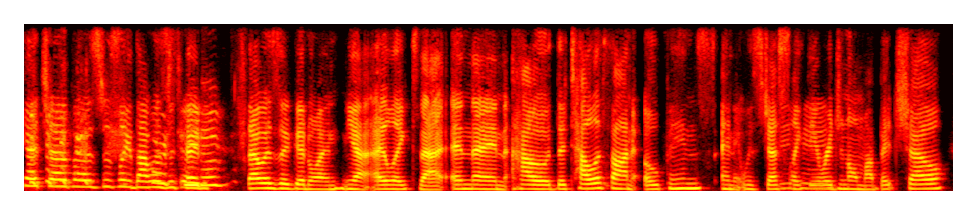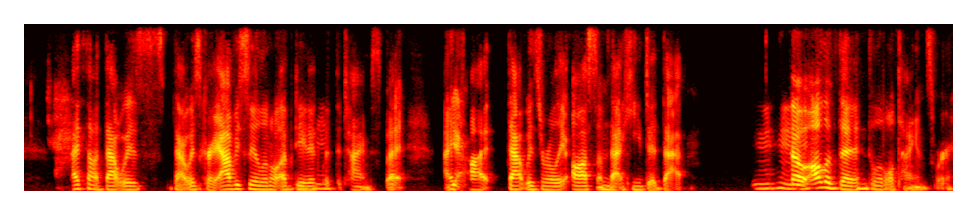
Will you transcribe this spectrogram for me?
catch up. I was just like, that was Poor a good Tatum. that was a good one. Yeah, I liked that. And then how the telethon opens and it was just like the Mhm. original Muppet show. I thought that was that was great. Obviously a little updated Mhm. with the times, but I Yeah. thought that was really awesome that he did that. Mhm. So all of the, the little times were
